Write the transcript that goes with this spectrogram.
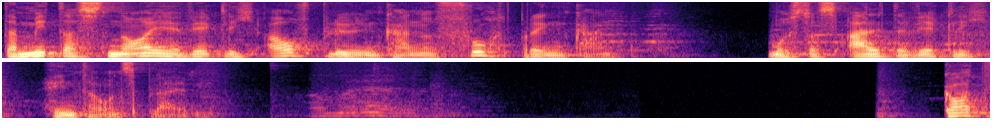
damit das Neue wirklich aufblühen kann und Frucht bringen kann, muss das Alte wirklich hinter uns bleiben. Gott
